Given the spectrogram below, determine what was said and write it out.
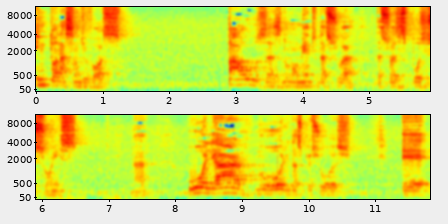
entonação de voz, pausas no momento da sua, das suas exposições, né? o olhar no olho das pessoas, é,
